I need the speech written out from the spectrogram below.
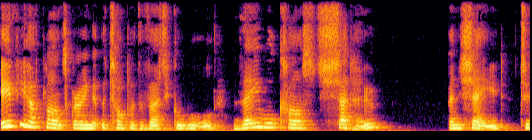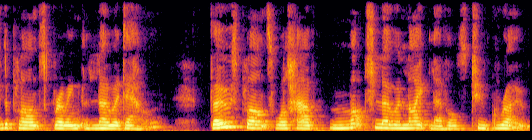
If you have plants growing at the top of the vertical wall, they will cast shadow and shade to the plants growing lower down. Those plants will have much lower light levels to grow.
